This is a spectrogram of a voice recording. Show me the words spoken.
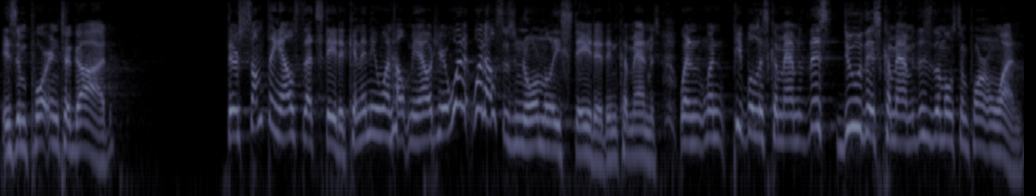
is important to God, there's something else that's stated. Can anyone help me out here? What, what else is normally stated in commandments? When, when people list commandments, this, do this commandment, this is the most important one.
